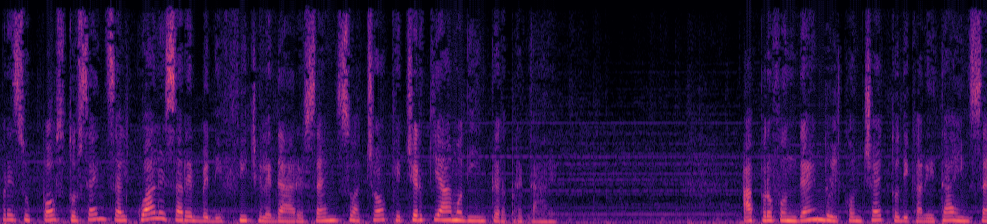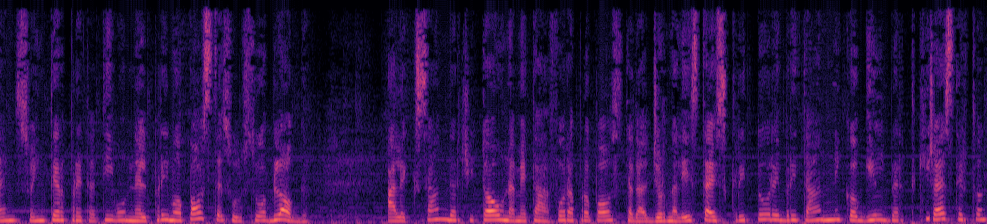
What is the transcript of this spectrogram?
Presupposto senza il quale sarebbe difficile dare senso a ciò che cerchiamo di interpretare. Approfondendo il concetto di carità in senso interpretativo nel primo post sul suo blog, Alexander citò una metafora proposta dal giornalista e scrittore britannico Gilbert Chesterton,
